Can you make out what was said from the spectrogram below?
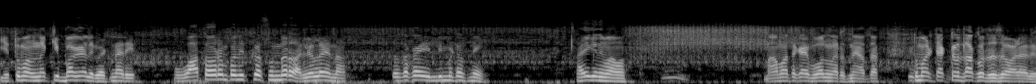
हे तुम्हाला नक्की बघायला भेटणार आहे. वातावरण पण इतकं सुंदर झालेलं आहे ना त्याचं काही लिमिटच नाही. आहे की नाही मामा? मामा तर काही बोलणारच नाही आता. तुम्हाला ट्रॅक्टर दाखवतो जवळ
